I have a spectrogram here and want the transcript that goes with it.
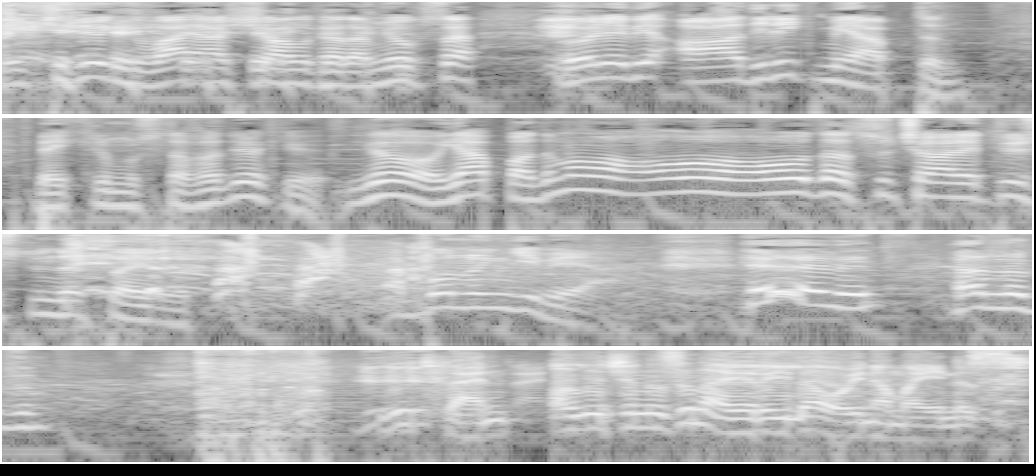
Bekçi diyor ki vay aşağılık adam yoksa öyle bir adilik mi yaptın? Bekri Mustafa diyor ki yo yapmadım ama o, o da suç aleti üstünde sayılır. Bunun gibi ya. Evet anladım. Lütfen alıcınızın ayarıyla oynamayınız.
